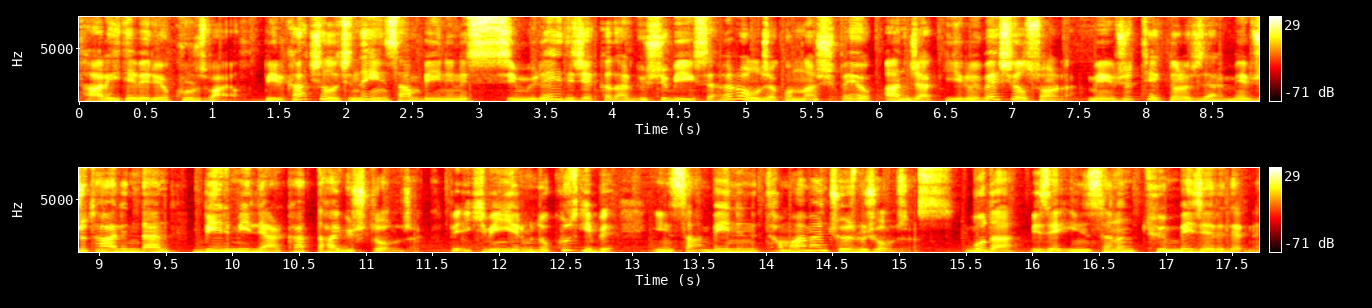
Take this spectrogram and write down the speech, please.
Tarih de veriyor Kurzweil. Birkaç yıl içinde insan beynini simüle edecek kadar güçlü bilgisayarlar olacak ondan şüphe yok. Ancak 25 yıl sonra mevcut teknolojiler mevcut halinden 1 milyar kat daha güçlü olacak. Ve 2029 gibi insan beynini tamamen çözmüş olacağız. Bu da bize insanın tüm becerilerini,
